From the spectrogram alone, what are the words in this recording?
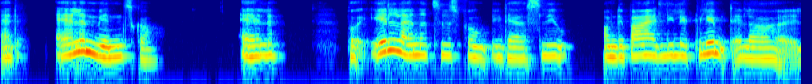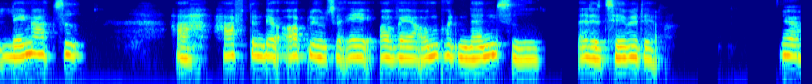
at alle mennesker, alle, på et eller andet tidspunkt i deres liv, om det bare er et lille glimt eller længere tid, har haft den der oplevelse af at være om på den anden side af det tæppe der, Ja.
